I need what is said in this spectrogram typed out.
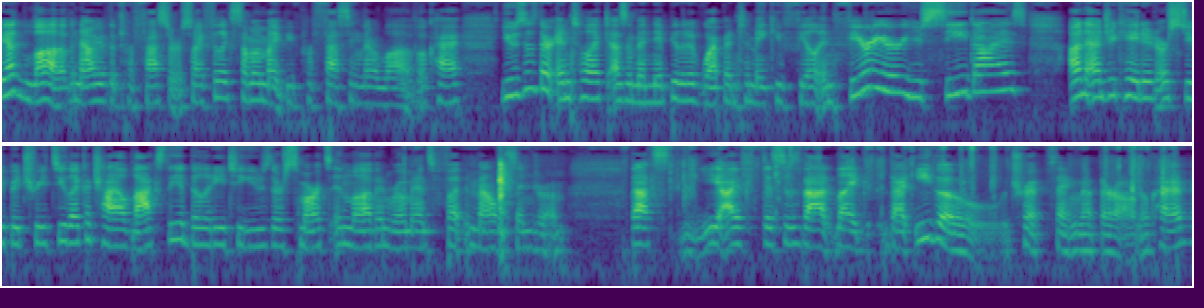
We had love, and now we have the professor. So I feel like someone might be professing their love, okay? Uses their intellect as a manipulative weapon to make you feel inferior. You see, guys? Uneducated or stupid, treats you like a child, lacks the ability to use their smarts in love and romance, foot and mouth syndrome. That's, yeah, I've, this is that, like, that ego trip thing that they're on, okay?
